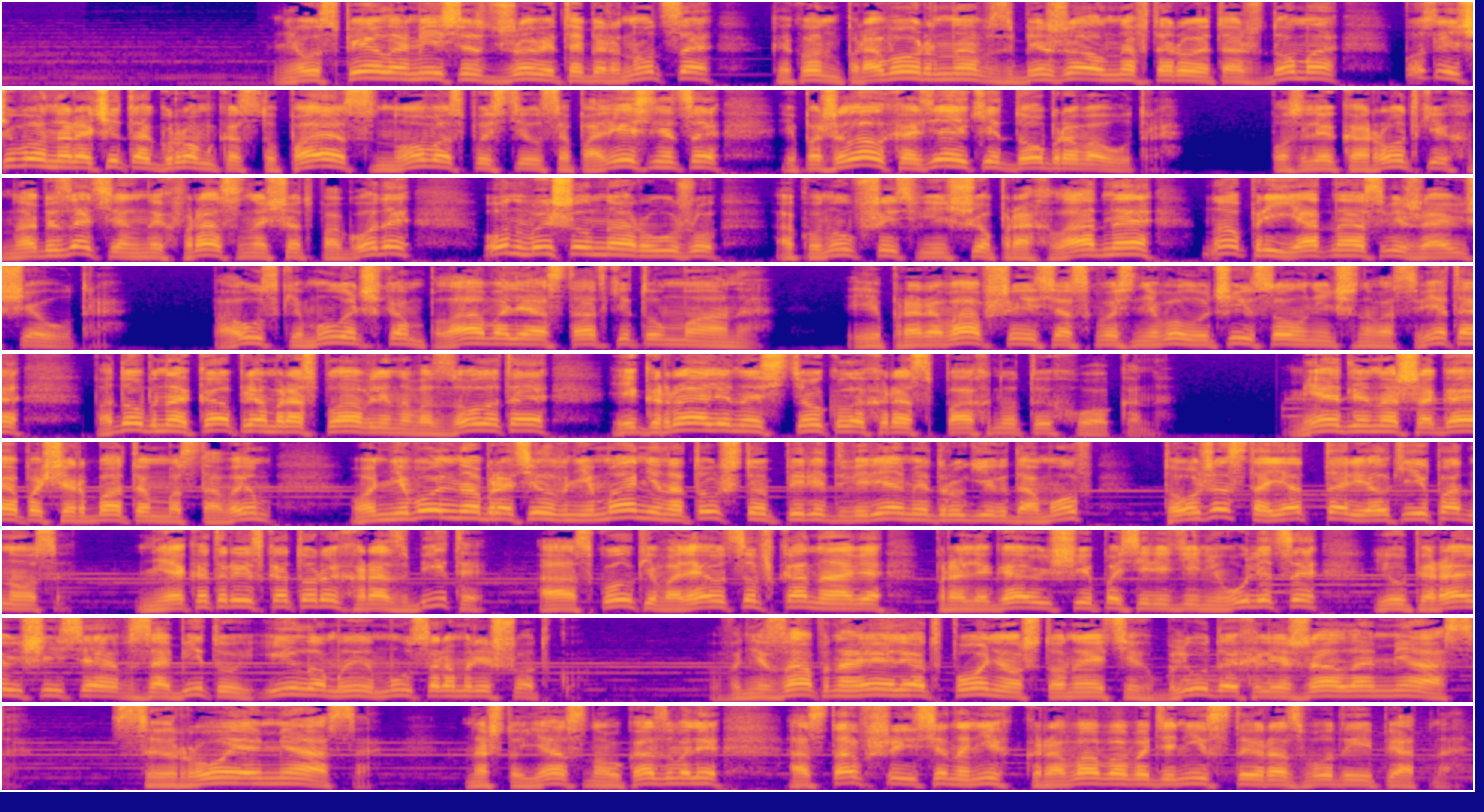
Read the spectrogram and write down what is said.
Не успела миссис Джовит обернуться, как он проворно взбежал на второй этаж дома, после чего, нарочито громко ступая, снова спустился по лестнице и пожелал хозяйке доброго утра. После коротких, но обязательных фраз насчет погоды он вышел наружу, окунувшись в еще прохладное, но приятно освежающее утро. По узким улочкам плавали остатки тумана и прорывавшиеся сквозь него лучи солнечного света, подобно каплям расплавленного золота, играли на стеклах распахнутых окон. Медленно шагая по щербатым мостовым, он невольно обратил внимание на то, что перед дверями других домов тоже стоят тарелки и подносы, некоторые из которых разбиты, а осколки валяются в канаве, пролегающей посередине улицы и упирающейся в забитую илом и мусором решетку. Внезапно Элliot понял, что на этих блюдах лежало мясо. Сырое мясо, на что ясно указывали оставшиеся на них кроваво-водянистые разводы и пятна.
